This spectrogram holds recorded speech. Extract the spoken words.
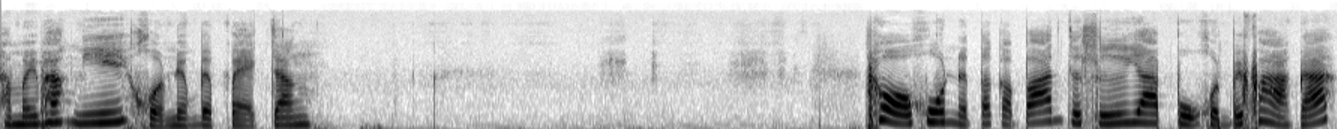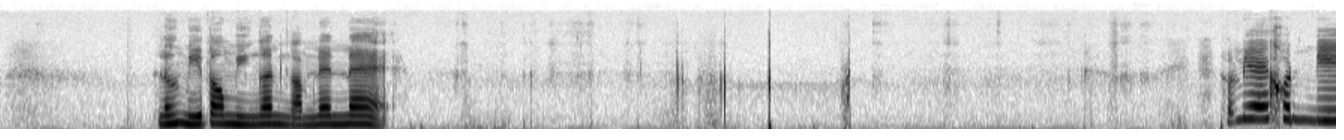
ทำไมภาคนี้ขนอย่างแปลกๆจังโถคุณเดี๋ยวตากลับบ้านจะซื้อยาปลูกขนไปฝากนะ เรื่องนี้ต้องมีเงินงำแน่ๆ ทุเรียนคนดี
